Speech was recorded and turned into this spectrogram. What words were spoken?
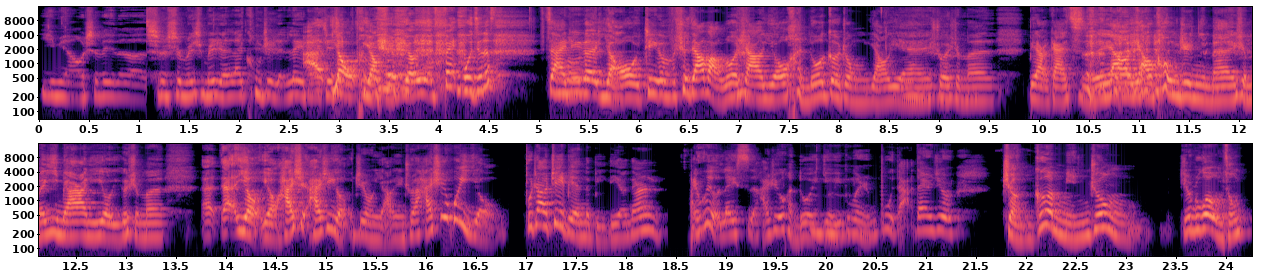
疫苗是为了什什么什么人来控制人类的？有有有有非我觉得。在这个有这个社交网络上有很多各种谣言，说什么比尔盖茨要要控制你们什么疫苗，让你有一个什么呃呃有有还是还是有这种谣言出来，还是会有不知道这边的比例，当然也会有类似，还是有很多有一部分人不打，但是就是整个民众。就如果我们从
